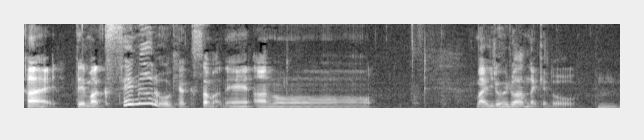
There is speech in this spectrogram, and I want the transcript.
はい。はい、でまあ癖のあるお客様ねあのーまあいろいろあるんだけどうん。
